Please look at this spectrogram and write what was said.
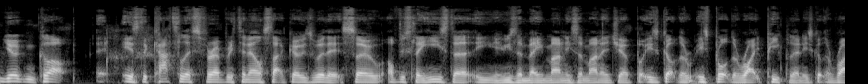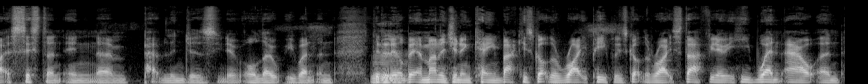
Jurgen Klopp is the catalyst for everything else that goes with it. So obviously he's the he's the main man, he's the manager, but he's got the he's brought the right people in. He's got the right assistant in um, Pep Lijnders. You know, although he went and did mm. a little bit of managing and came back, he's got the right people. He's got the right staff. You know, he went out and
